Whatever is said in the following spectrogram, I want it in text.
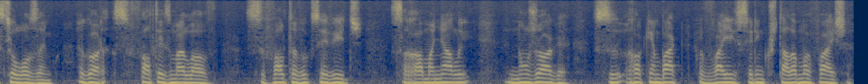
seu losango. Agora, se falta Ismailov, se falta Vukcevic, se Romagnoli não joga, se Rockenbach vai ser encostado a uma faixa,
